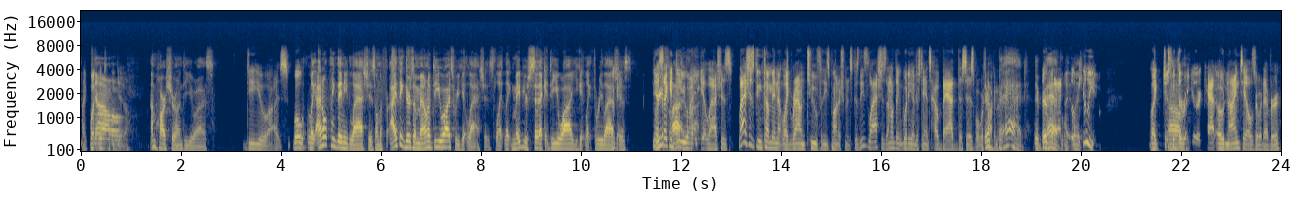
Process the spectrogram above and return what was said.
Like what, what can we do? No. I'm harsher on DUIs. DUIs. Well, Like I don't think they need lashes on the. Fr- I think there's a amount of DUIs where you get lashes. Like like maybe your second DUI you get like three lashes. yeah, Three second five. DUI you get lashes. Lashes can come in at like round two for these punishments because these lashes, I don't think Woody understands how bad this is. What we're They're talking about. bad. They're, They're bad. bad. Like, They'll like kill you. Like just with the Um, regular cat o' nine tails or whatever.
